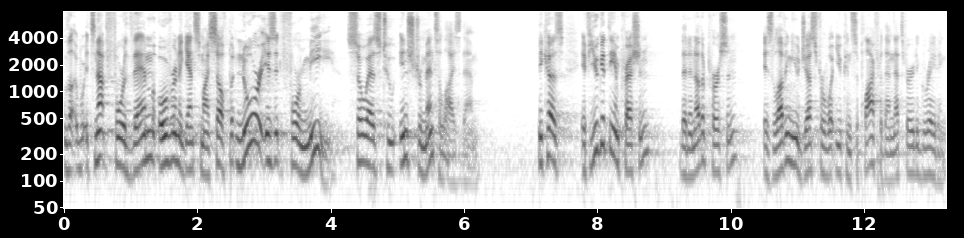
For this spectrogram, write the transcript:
it's not for them over and against myself, but nor is it for me so as to instrumentalize them. Because if you get the impression that another person is loving you just for what you can supply for them, that's very degrading.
